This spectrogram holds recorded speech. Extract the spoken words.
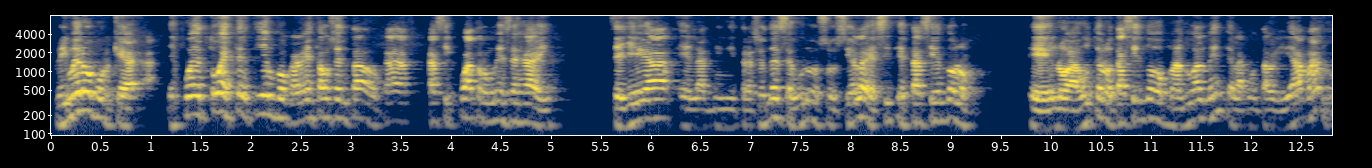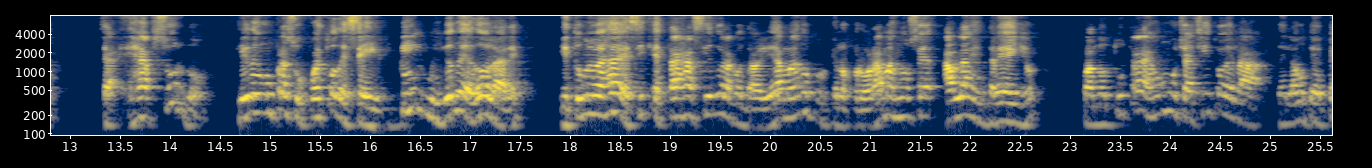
Primero porque después de todo este tiempo que han estado sentados, casi cuatro meses ahí, se llega en la administración del Seguro Social a decir que está haciendo los, eh, los ajustes, lo está haciendo manualmente, la contabilidad a mano. O sea, es absurdo. Tienen un presupuesto de 6 mil millones de dólares y tú me vas a decir que estás haciendo la contabilidad a mano porque los programas no se hablan entre ellos. Cuando tú traes a un muchachito de la, de la UTP,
